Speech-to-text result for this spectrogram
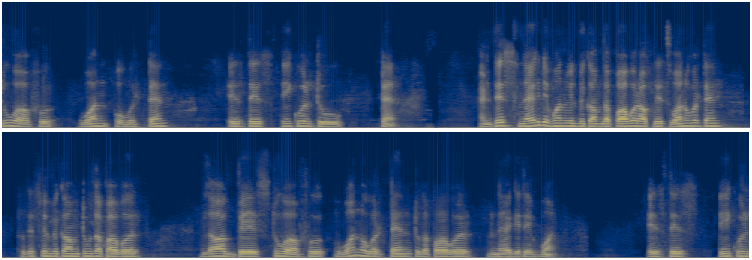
2 of 1 over 10 is this equal to 10 and this negative 1 will become the power of this 1 over 10 so this will become two to the power log base 2 of 1 over 10 to the power negative 1 is this equal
